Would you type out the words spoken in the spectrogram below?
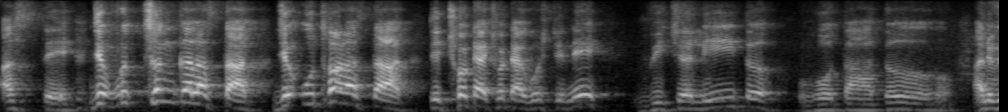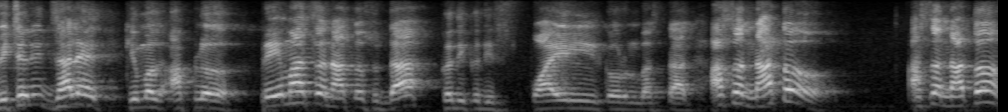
असते. जे वृच्छंकल असतात जे उथळ असतात ते छोट्या छोट्या गोष्टींनी विचलित होतात. आणि विचलित झालेत की मग आपलं प्रेमाचं नातं सुद्धा कधी कधी स्पॉइल करून बसतात. असं नातं असं नातं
